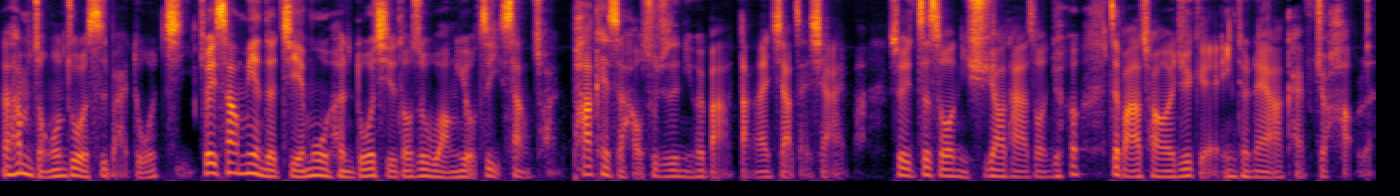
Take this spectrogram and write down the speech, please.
那他们总共做了四百多集，所以上面的节目很多其实都是网友自己上传。Podcast 的好处就是你会把档案下载下来嘛，所以这时候你需要它的时候，你就 再把它传回去给 Internet Archive 就好了。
